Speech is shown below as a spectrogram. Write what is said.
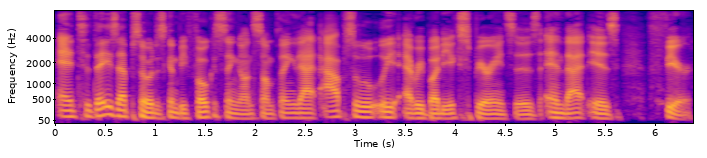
And today's episode is going to be focusing on something that absolutely everybody experiences, and that is fear.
